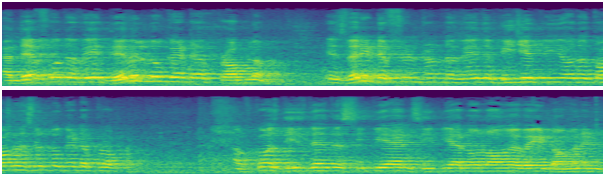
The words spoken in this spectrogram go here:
And therefore, the way they will look at a problem is very different from the way the BJP or the Congress will look at a problem. Of course, these days the CPI and CPI are no longer very dominant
